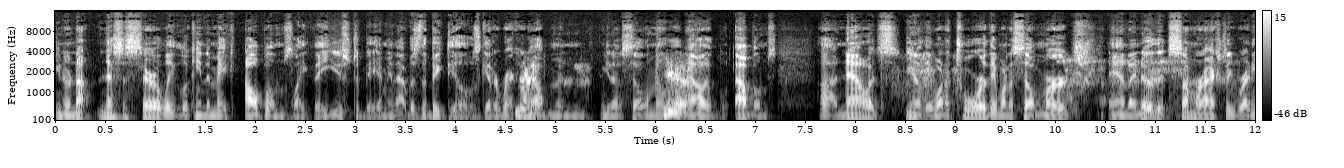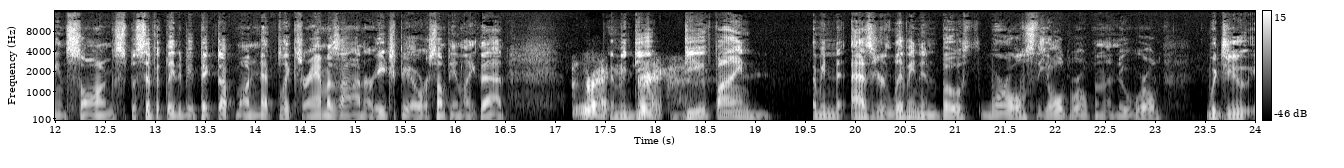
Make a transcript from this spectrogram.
you know, not necessarily looking to make albums like they used to be. I mean, that was the big deal was get a record right. album and, you know, sell a million yeah. al- albums. Uh, now it's, you know, they want to tour, they want to sell merch. And I know that some are actually writing songs specifically to be picked up on Netflix or Amazon or HBO or something like that. Right. I mean, do, right. you, do you find, I mean, as you're living in both worlds, the old world and the new world, would you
